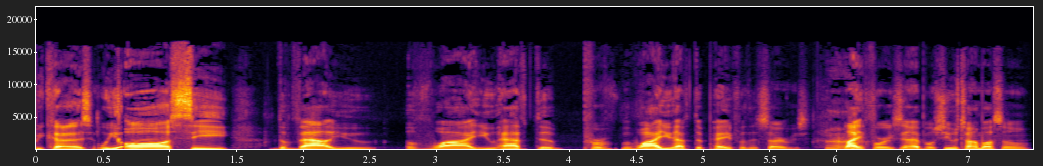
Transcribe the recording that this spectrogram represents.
because we all see the value of why you have to why you have to pay for the service. Uh-huh. Like for example, she was talking about some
